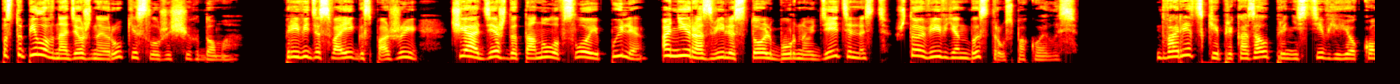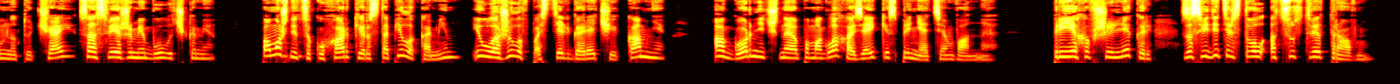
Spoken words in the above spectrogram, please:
поступила в надежные руки служащих дома. При виде своей госпожи, чья одежда тонула в слое пыли, они развили столь бурную деятельность, что Вивьен быстро успокоилась. Дворецкий приказал принести в ее комнату чай со свежими булочками. Помощница кухарки растопила камин и уложила в постель горячие камни, а горничная помогла хозяйке с принятием ванны. Приехавший лекарь засвидетельствовал отсутствие травм,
